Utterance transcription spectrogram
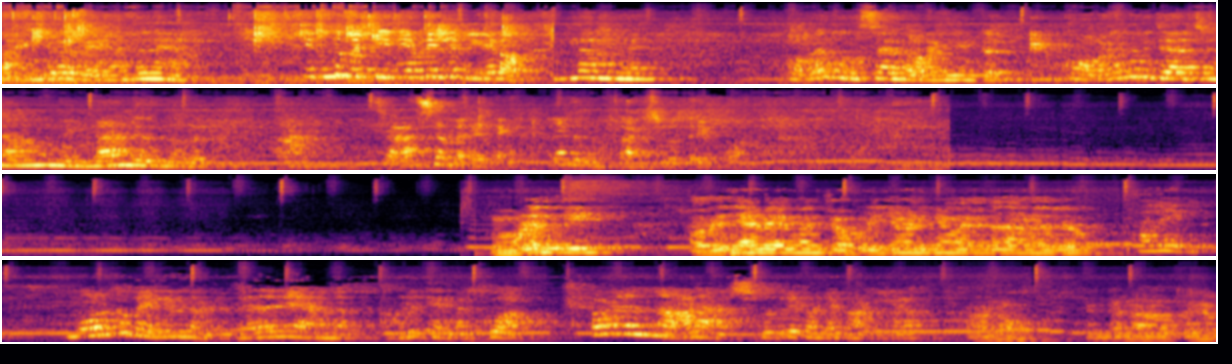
ഭയങ്കര വേദനയാ. എന്ത് പറ്റി? വീണോ? ഇല്ല അമ്മേ. കുറെ ദിവസമായി തുടങ്ങിയിട്ട്. കുറെ വിചാരിച്ച ഞാനൊന്നും മിണ്ടാണ്ടിരുന്നത്. ആ ശ്വാസം വരട്ടെ. ഞാൻ നമുക്ക് ആശുപത്രിയിൽ പോവാം. മോളെന്തി? അവിടെ ഞാൻ വരുമ്പോ ചോക്ലേറ്റ് മേടിക്കാൻ വരേണ്ടതാണല്ലോ അതെ മോൾക്ക് വരുന്നുണ്ട് വേദനയാണ് അവൾ കിടക്കുക അവളെ നാളെ ആശുപത്രി കൊണ്ടേ കാണിക്കണം. ആണോ? എന്നാ നാളെ തന്നെ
